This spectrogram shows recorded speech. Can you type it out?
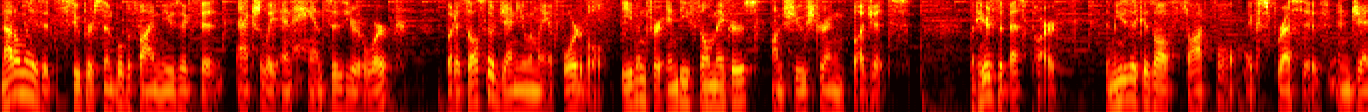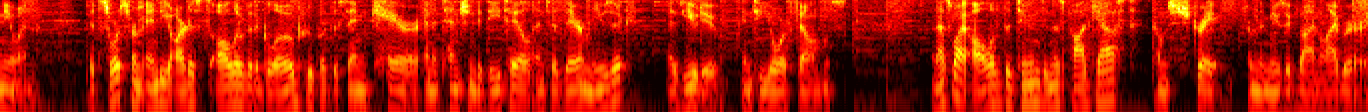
Not only is it super simple to find music that actually enhances your work, but it's also genuinely affordable, even for indie filmmakers on shoestring budgets. But here's the best part the music is all thoughtful, expressive, and genuine, it's sourced from indie artists all over the globe who put the same care and attention to detail into their music as you do into your films. And that's why all of the tunes in this podcast come straight from the Music Vine library.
